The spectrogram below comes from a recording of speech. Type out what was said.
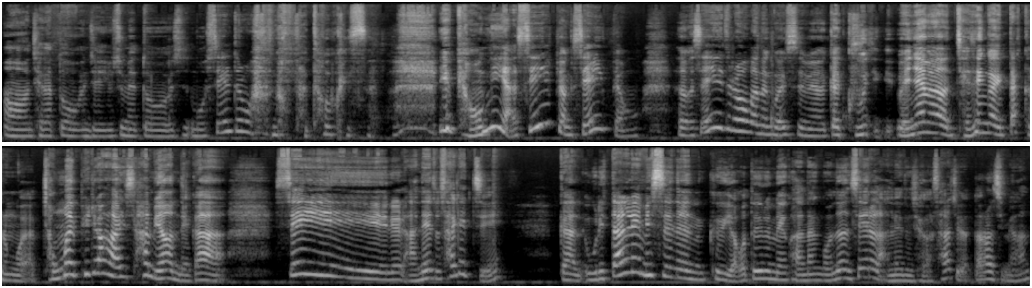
어, 제가 또 이제 요즘에 또 뭐 세일 들어가는 것만 떠오고 있어요. 이게 병이야. 세일병, 세일병. 그래서 세일 들어가는 거 있으면, 그러니까 구, 왜냐면 제 생각이 딱 그런 거야. 정말 필요하면 내가 세일을 안 해도 사겠지. 그러니까 우리 딸내미 쓰는 그 여드름에 관한 거는 세일을 안 해도 제가 사줘요. 떨어지면.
